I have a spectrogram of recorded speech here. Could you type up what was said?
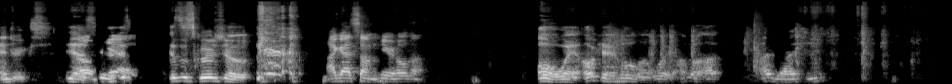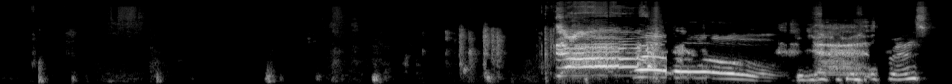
HNDRXX. Yes, Oh, yeah. it's, it's a squib show. I got something here. Hold on. Oh wait, okay, hold on, wait. I'm a, I, I got you. Ah! Whoa! Yes! friends?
